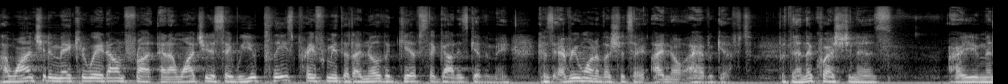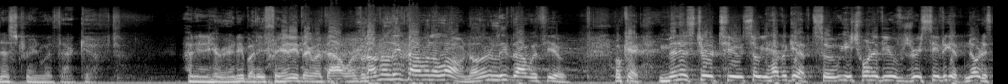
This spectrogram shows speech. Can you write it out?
I want you to make your way down front and I want you to say, Will you please pray for me that I know the gifts that God has given me? Because every one of us should say, I know I have a gift. But then the question is, are you ministering with that gift? I didn't hear anybody say anything with that one, but I'm going to leave that one alone. No, I'm going to leave that with you. Okay, minister to, so you have a gift. So each one of you has received a gift. Notice,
